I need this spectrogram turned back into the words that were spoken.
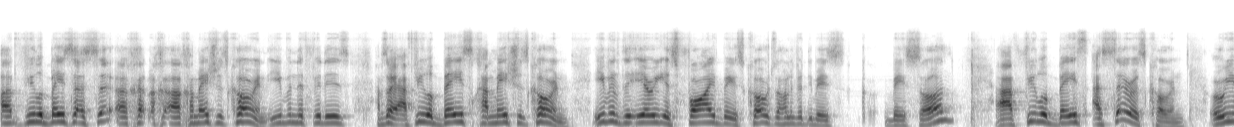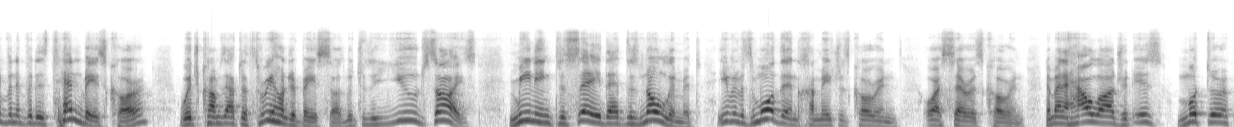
Afilu base uh, chameshes korin, even if it is I'm sorry, afilu base chameshes korin, even if the area is five base is 150 base base son, filo base aseres koren, or even if it is 10 base core, which comes after 300 base sons, which is a huge size, meaning to say that there's no limit, even if it's more than chameshes koren or aseres koren. No matter how large it is, mutar,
